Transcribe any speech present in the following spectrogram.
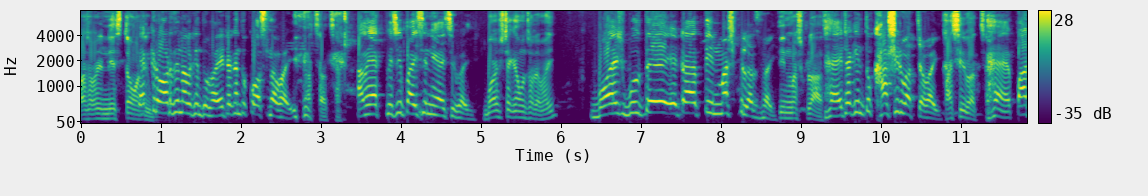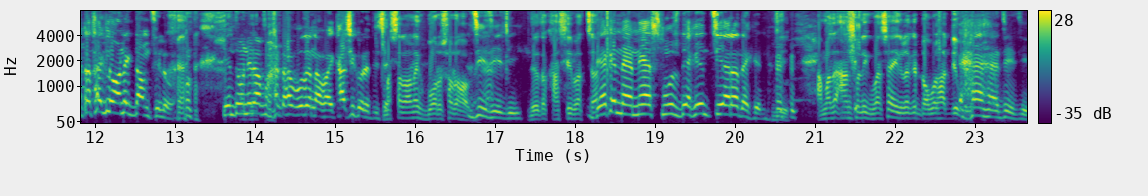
পাশাপাশি নেসটাও অনেক একটা অরিজিনাল কিন্তু ভাই এটা কিন্তু কস না ভাই। আচ্ছা আচ্ছা। আমি এক পিসি পাইছি নিয়ে আছি ভাই। বয়সটা কেমন চলে ভাই? বয়স বলতে এটা তিন মাস প্লাস ভাই। তিন মাস প্লাস হ্যাঁ এটা কিন্তু খাসির বাচ্চা ভাই। খাসির বাচ্চা? হ্যাঁ পাটা থাকলে অনেক দাম ছিল। কিন্তু উনিরা পাটা বোঝে না ভাই খাসি করে দিছে। মার্শাল্লাহ অনেক বড় সড়ো হবে। জি জি জি। যেহেতু খাসির বাচ্চা। দেখেন না নেসমুস দেখেন চেহারা দেখেন। জি। আমাদের আঞ্চলিক ভাষা এগুলোকে ডবল হাত দিয়ে হ্যাঁ হ্যাঁ জি জি।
